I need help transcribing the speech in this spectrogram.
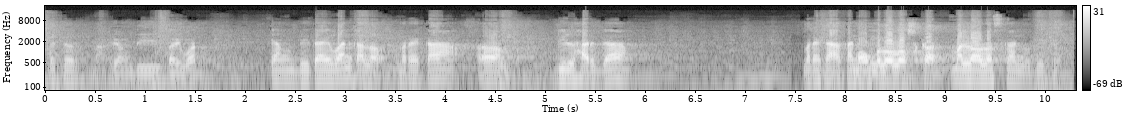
betul Nah, yang di Taiwan yang di Taiwan kalau mereka eh, deal harga mereka akan mau meloloskan. meloloskan begitu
